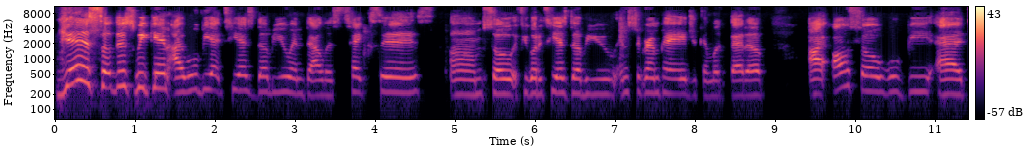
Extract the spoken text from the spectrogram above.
Yes, so this weekend I will be at TSW in Dallas, Texas. Um, so if you go to TSW Instagram page, you can look that up. I also will be at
